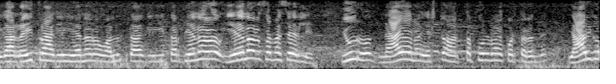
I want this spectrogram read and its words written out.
ಈಗ ರೈತರಾಗಲಿ, ಏನಾರು ಹೊಲದ್ದಾಗಲಿ ಈ ಥರದ್ದು ಏನಾರು ಏನಾರು ಸಮಸ್ಯೆ ಇರಲಿ, ಇವರು ನ್ಯಾಯನ ಎಷ್ಟು ಅರ್ಥಪೂರ್ಣವಾಗಿ ಕೊಡ್ತಾರೆ ಅಂದರೆ, ಯಾರಿಗೂ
